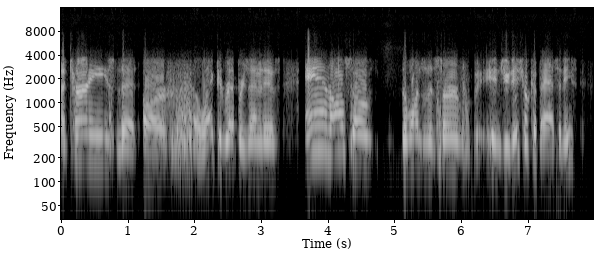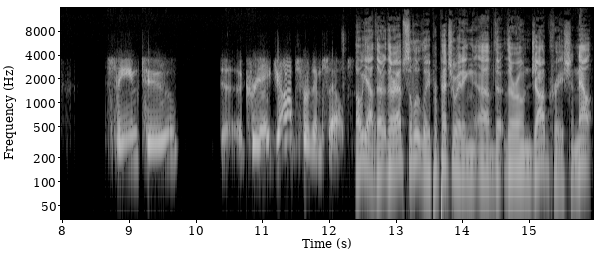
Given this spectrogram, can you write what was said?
attorneys that are elected representatives and also the ones that serve in judicial capacities seem to uh, create jobs for themselves. Oh yeah, they're they're absolutely perpetuating uh, th- their own job creation. Now,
